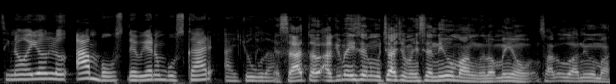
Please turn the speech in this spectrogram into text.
sino ellos los, ambos debieron buscar ayuda. Exacto. Aquí me dice el muchacho, me dice Newman, lo mío, saludo a Newman,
